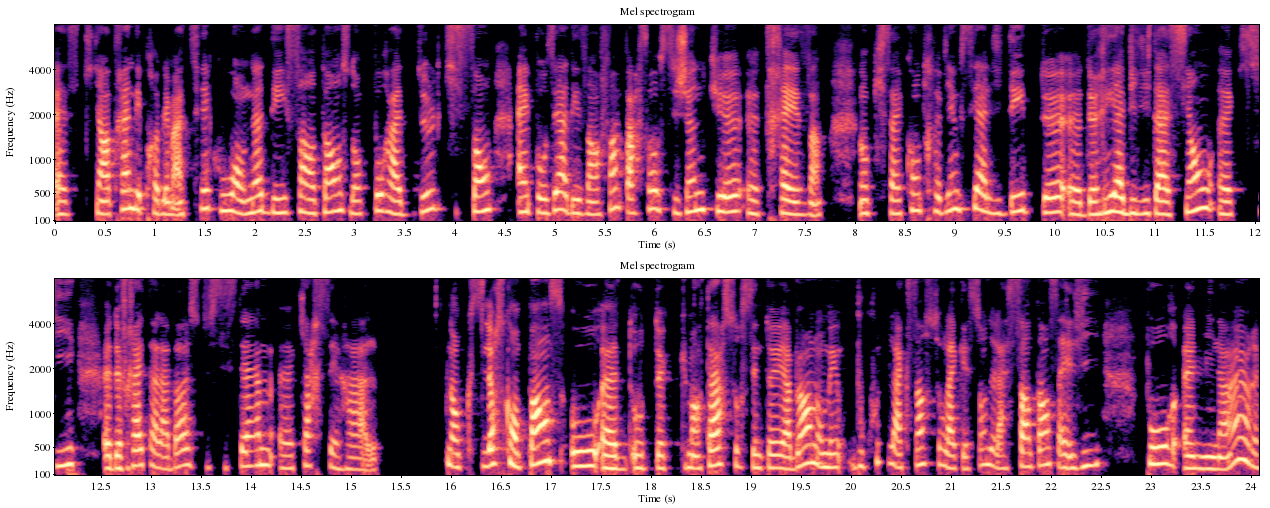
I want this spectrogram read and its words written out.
euh, ce qui entraîne des problématiques où on a des sentences donc pour adultes qui sont imposées à des enfants parfois aussi jeunes que 13 ans. Donc, ça contrevient aussi à l'idée de, de, réhabilitation qui devrait être à la base du système carcéral. Donc, lorsqu'on pense au, euh, au, documentaire sur Cynthia Brown, on met beaucoup l'accent sur la question de la sentence à vie pour un mineur.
